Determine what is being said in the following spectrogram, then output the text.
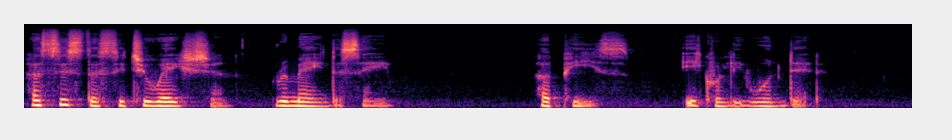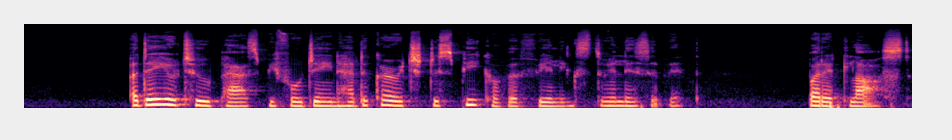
her sister's situation remained the same, her peace equally wounded. A day or two passed before Jane had the courage to speak of her feelings to Elizabeth, but at last,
